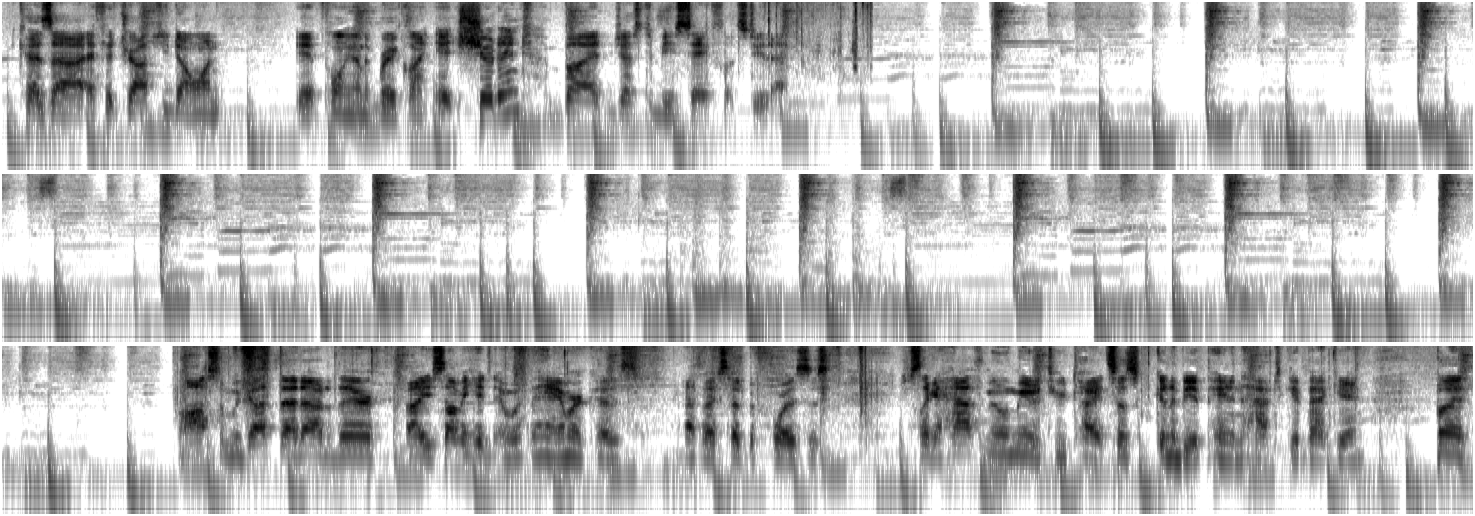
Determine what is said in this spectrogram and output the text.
because uh, if it drops, you don't want it pulling on the brake line. It shouldn't, but just to be safe, let's do that. Awesome, we got that out of there. Uh, you saw me hitting it with a hammer because, as I said before, this is just like a half millimeter too tight, so it's gonna be a pain in the half to get back in. But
